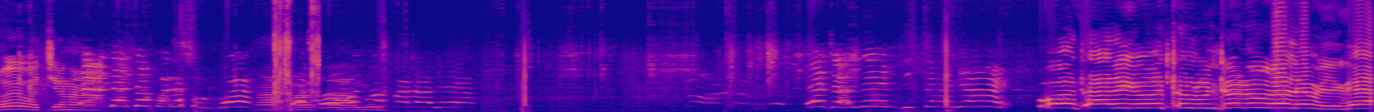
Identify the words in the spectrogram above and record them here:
હવે વચ્ચેના હા મારતા કાલુ ઓ તારી હવે તો હાલે ભેગા.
